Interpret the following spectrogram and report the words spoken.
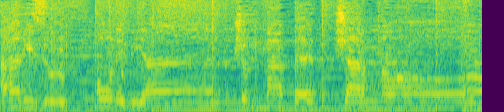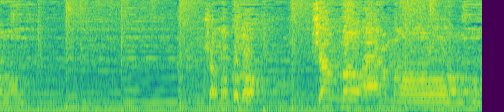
À Rizoul, on est bien. Je m'appelle Charmant. Charmant comment? Charmant Armand.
